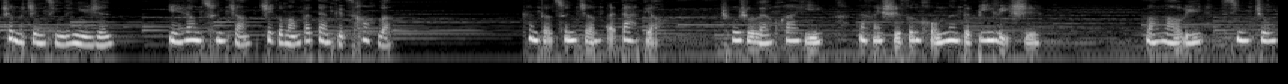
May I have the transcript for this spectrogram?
这么正经的女人，也让村长这个王八蛋给操了。看到村长把大屌戳入兰花姨那还十分红嫩的逼里时，王老驴心中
